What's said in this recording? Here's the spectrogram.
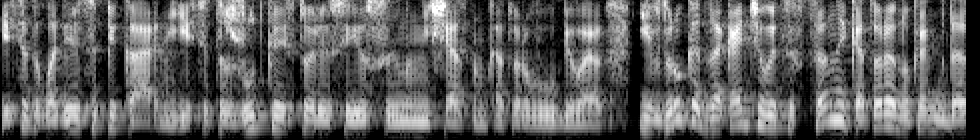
Есть это владельца пекарни, есть это жуткая история с ее сыном несчастным, которого убивают. И вдруг это заканчивается сценой, которая, ну, как бы даже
